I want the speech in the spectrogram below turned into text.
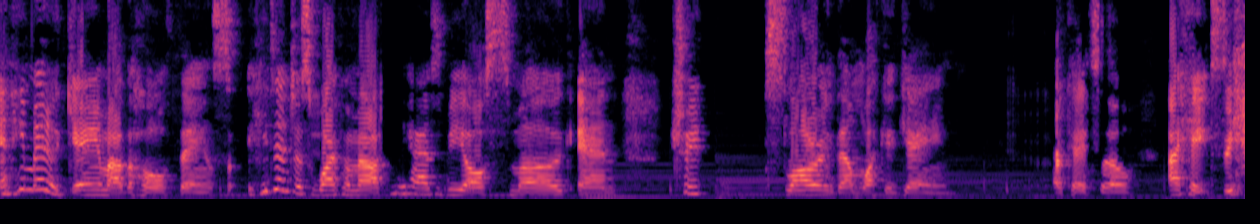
and he made a game out of the whole thing. So he didn't just wipe them out. He had to be all smug and treat slaughtering them like a game. Okay, so I hate Zeke.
